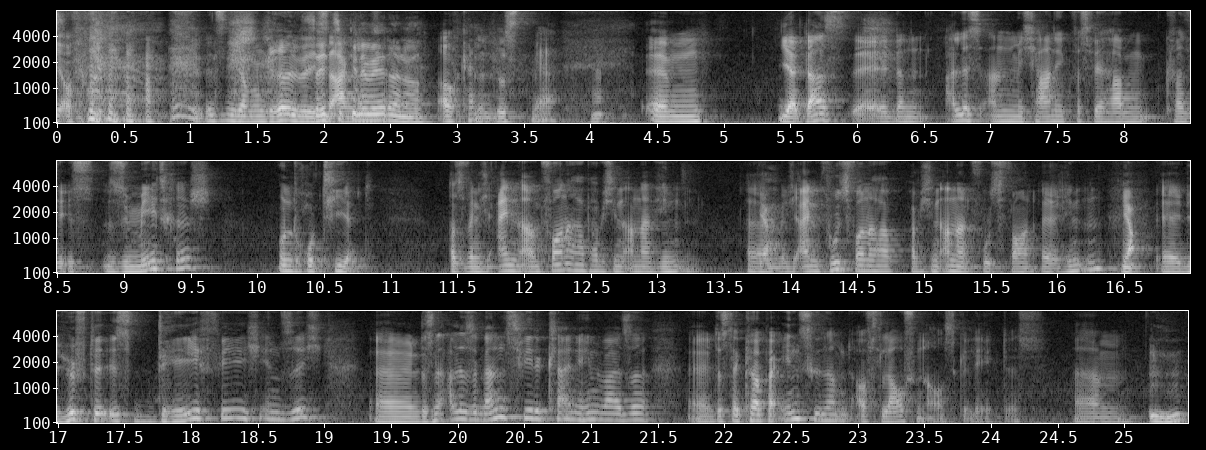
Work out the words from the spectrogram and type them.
Nicht auf, willst nicht auf dem Grill, würde ich 60 sagen. Kilometer noch. Auch keine Lust mehr. Ja. Ähm, ja, das äh, dann alles an Mechanik, was wir haben, quasi ist symmetrisch und rotiert. Also wenn ich einen Arm vorne habe, habe ich den anderen hinten. Äh, Ja. Wenn ich einen Fuß vorne habe, habe ich den anderen Fuß vorne, äh, hinten. Ja. Äh, die Hüfte ist drehfähig in sich. Äh, das sind alle so ganz viele kleine Hinweise, äh, dass der Körper insgesamt aufs Laufen ausgelegt ist. Ähm, Mhm.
